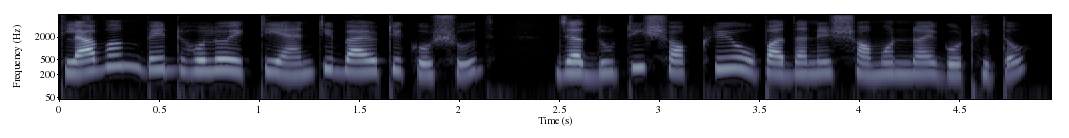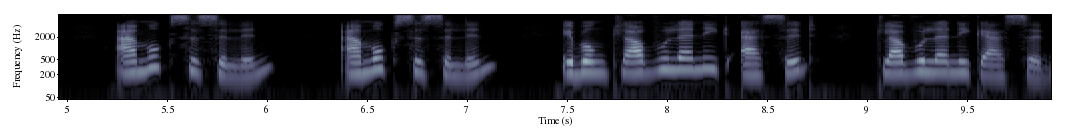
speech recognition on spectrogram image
ক্ল্যাভামবেড হল একটি অ্যান্টিবায়োটিক ওষুধ যা দুটি সক্রিয় উপাদানের সমন্বয়ে গঠিত, অ্যামোক্সিসিলিন অ্যামোক্সিসিলিন এবং ক্লাভুল্যানিক অ্যাসিড ক্লাভুল্যানিক অ্যাসিড।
